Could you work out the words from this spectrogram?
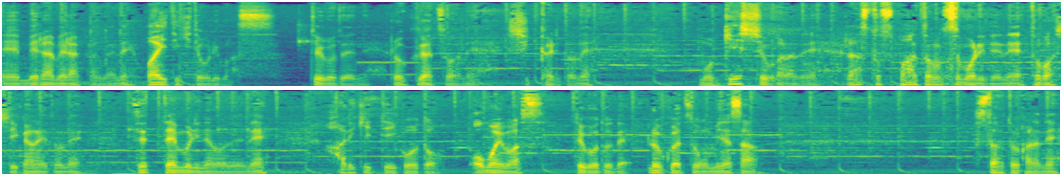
えー、メラメラ感がね湧いてきております。ということでね6月はねしっかりとねもう月初からねラストスパートのつもりでね飛ばしていかないとね絶対無理なのでね張り切っていこうと思います。ということで6月も皆さんスタートからね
